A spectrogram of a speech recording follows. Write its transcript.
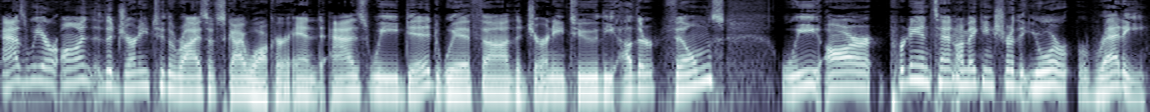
as we are on the journey to the rise of Skywalker, and as we did with uh, the journey to the other films, we are pretty intent on making sure that you're ready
